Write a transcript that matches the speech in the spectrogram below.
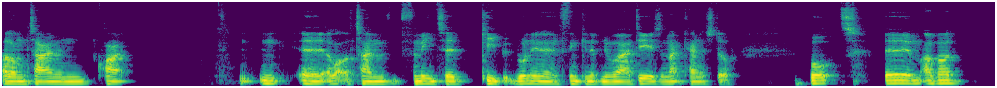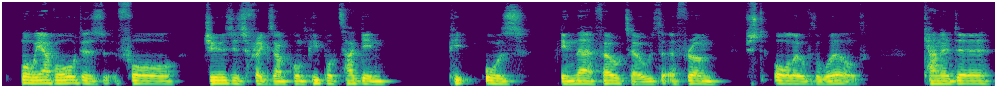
a long time and quite a lot of time for me to keep it running and thinking of new ideas and that kind of stuff. But um, I've had well, we have orders for jerseys, for example, and people tagging us in their photos that are from just all over the world, Canada,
